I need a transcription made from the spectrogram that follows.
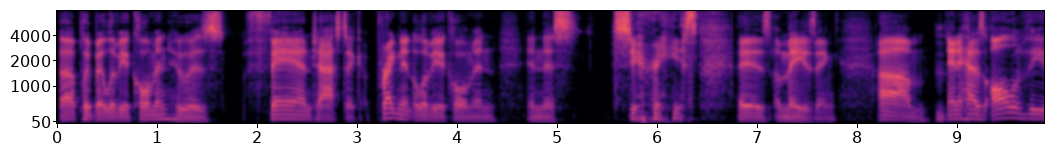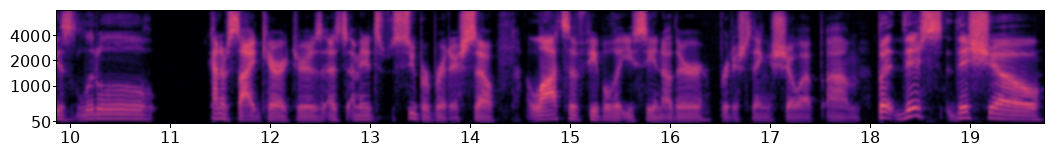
uh, played by Olivia Colman, who is fantastic. Pregnant Olivia Colman in this series is amazing, um, and it has all of these little kind of side characters. As i mean it's super british so lots of people that you see in other british things show up. Um, but this this show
